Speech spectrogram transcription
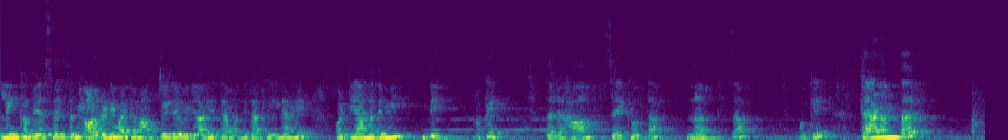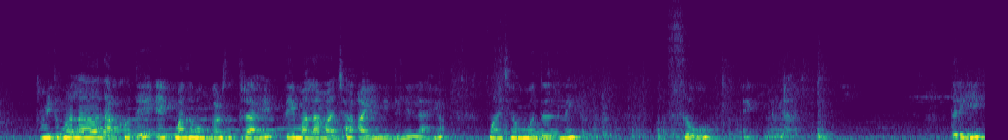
लिंक हवी असेल तर मी ऑलरेडी माझ्या मागचे जे व्हिडिओ आहे त्यामध्ये टाकलेले आहे. बट यामध्ये मी देईन ओके तर हा सेट होता नथचा ओके त्यानंतर मी तुम्हाला दाखवते एक माझं मंगळसूत्र आहे ते मला माझ्या आईने दिलेलं आहे माझ्या मदरने सो एक मिनिट तर ही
